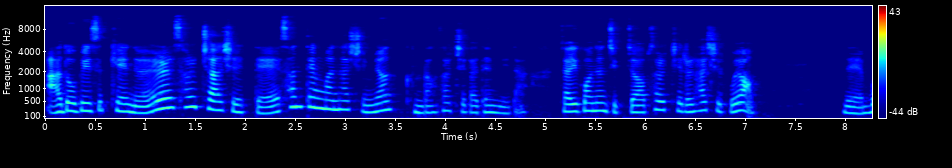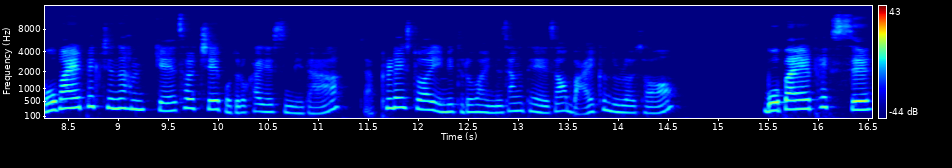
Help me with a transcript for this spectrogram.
아도비 스캔을 설치하실 때 선택만 하시면 금방 설치가 됩니다. 자, 이거는 직접 설치를 하시고요. 네, 모바일 팩스는 함께 설치해 보도록 하겠습니다. 자, 플레이 스토어에 이미 들어와 있는 상태에서 마이크 눌러서 모바일 팩스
